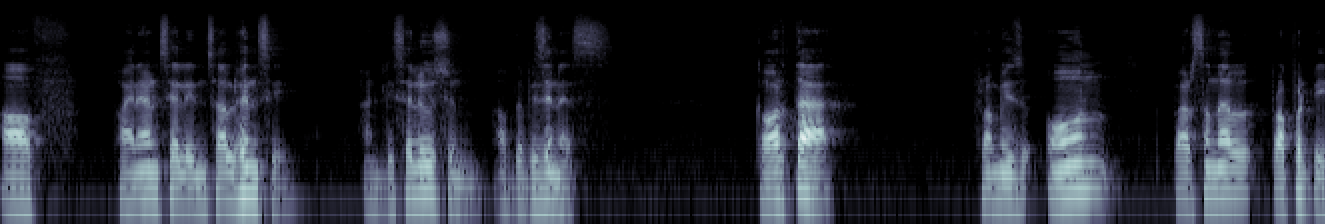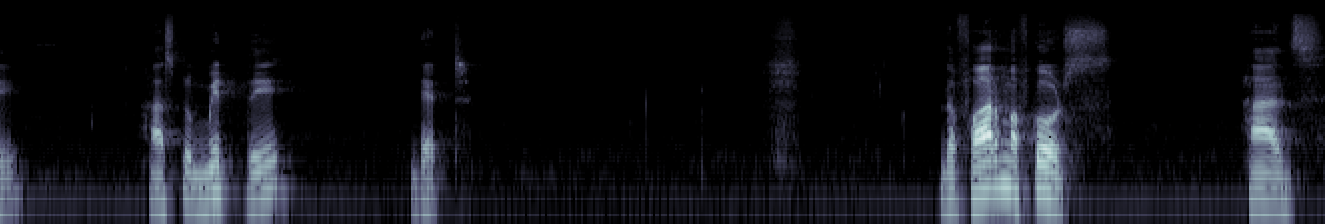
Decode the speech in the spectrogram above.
of financial insolvency and dissolution of the business, Karta from his own personal property has to meet the debt. The firm of course has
